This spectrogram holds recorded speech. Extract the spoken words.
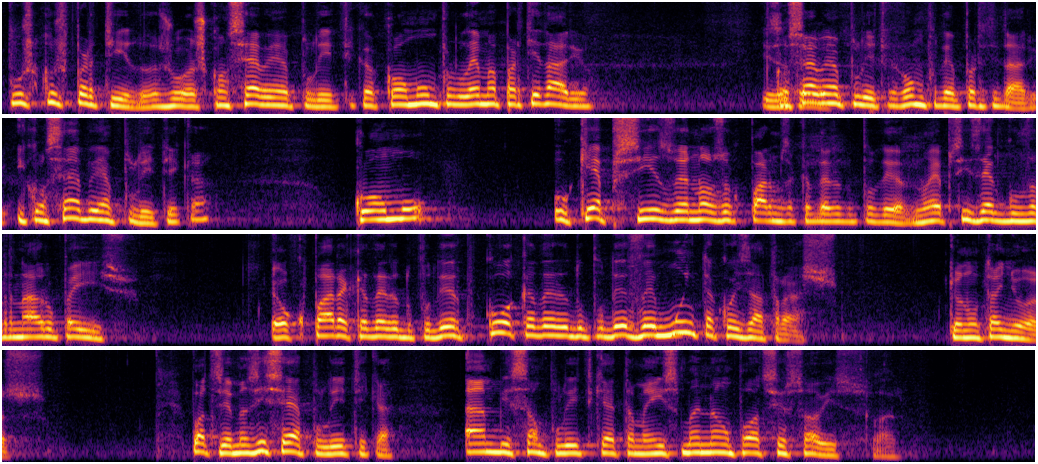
Porque os partidos hoje concebem a política como um problema partidário. Exatamente. Concebem a política como poder partidário e concebem a política como o que é preciso é nós ocuparmos a cadeira do poder. Não é preciso é governar o país. É ocupar a cadeira do poder, porque com a cadeira do poder vem muita coisa atrás que eu não tenho hoje. Pode dizer, mas isso é a política. A ambição política é também isso, mas não pode ser só isso. Claro.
